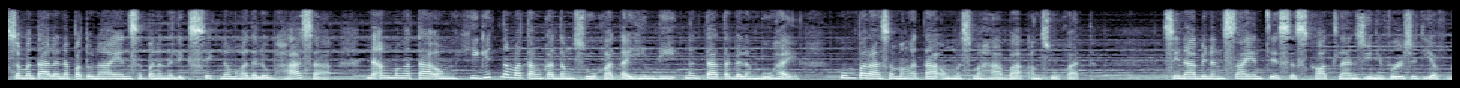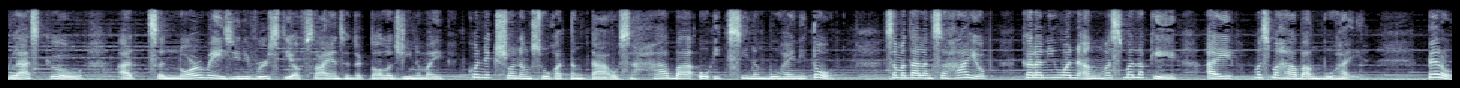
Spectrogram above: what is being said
Samantala napatunayan sa pananaliksik ng mga dalubhasa na ang mga taong higit na matangkad ang sukat ay hindi nagtatagal ang buhay kumpara sa mga taong mas mahaba ang sukat. Sinabi ng scientist sa Scotland's University of Glasgow at sa Norway's University of Science and Technology na may koneksyon ng sukat ng tao sa haba o iksi ng buhay nito. Samantalang sa hayop, karaniwan na ang mas malaki ay mas mahaba ang buhay. Pero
